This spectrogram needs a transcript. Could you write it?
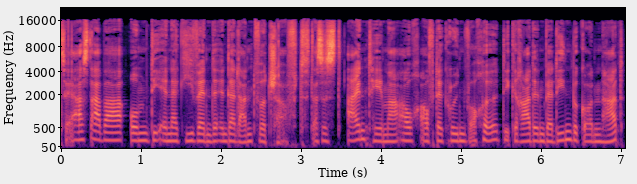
Zuerst aber um die Energiewende in der Landwirtschaft. Das ist ein Thema auch auf der Grünen Woche, die gerade in Berlin begonnen hat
